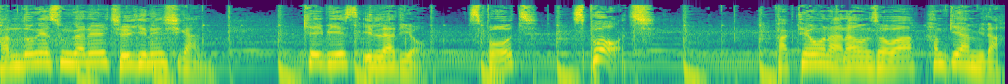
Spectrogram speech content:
감동의 순간을 즐기는 시간. KBS 일라디오 스포츠 스포츠. 박태원 아나운서와 함께합니다.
